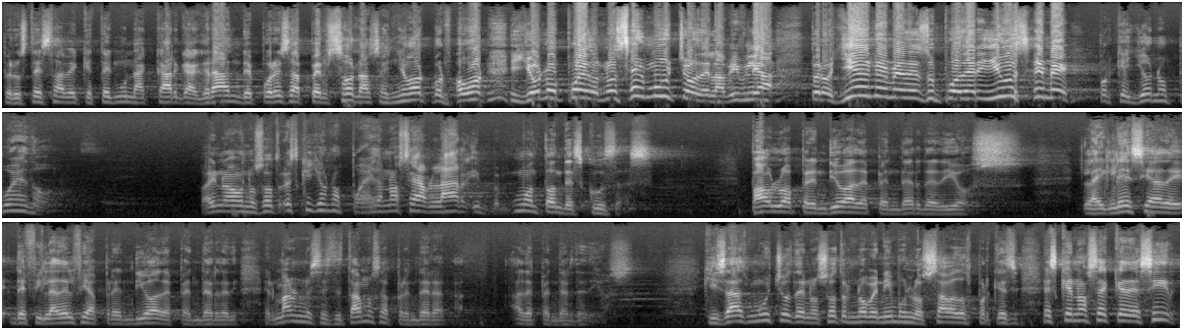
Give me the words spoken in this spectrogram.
Pero usted sabe que tengo una carga grande por esa persona, Señor, por favor. Y yo no puedo, no sé mucho de la Biblia, pero lléneme de su poder y úseme, porque yo no puedo. Ahí no nosotros, es que yo no puedo, no sé hablar y un montón de excusas. Pablo aprendió a depender de Dios. La iglesia de, Filadelfia aprendió a depender de Dios. Hermanos, necesitamos aprender a, depender de Dios. Quizás muchos de nosotros no venimos los sábados porque es, que no sé qué decir.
